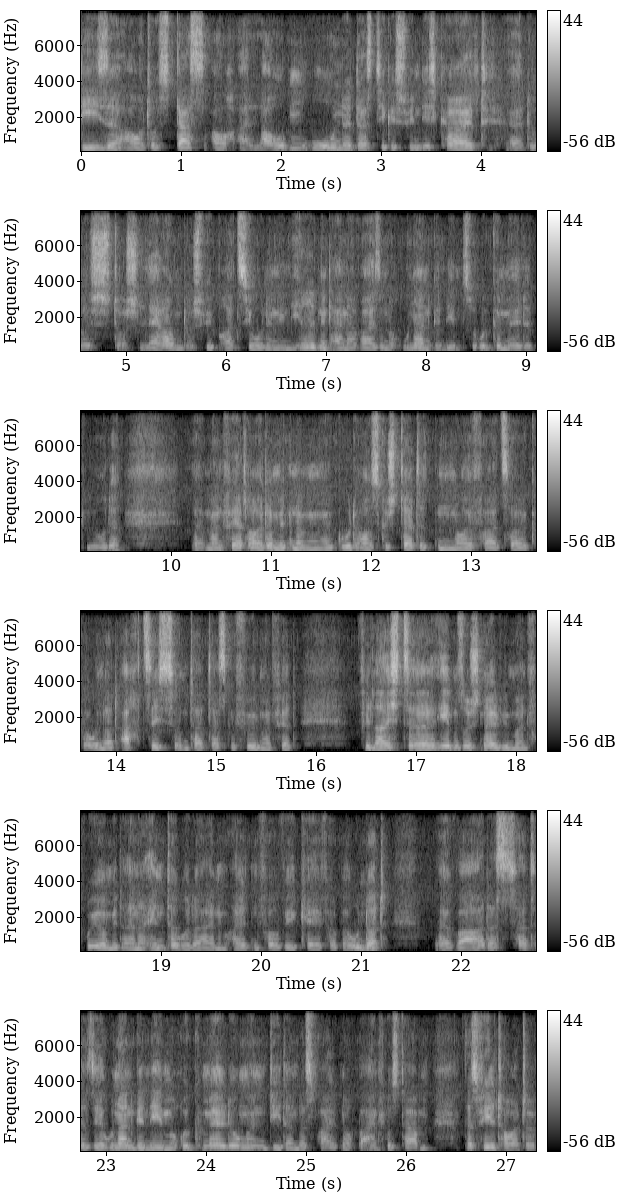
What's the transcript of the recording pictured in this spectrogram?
diese Autos das auch erlauben, ohne dass die Geschwindigkeit äh, durch, durch Lärm, durch Vibrationen in irgendeiner Weise noch unangenehm zurückgemeldet würde. Äh, man fährt heute mit einem gut ausgestatteten Neufahrzeug 180 und hat das Gefühl, man fährt vielleicht äh, ebenso schnell, wie man früher mit einer Ente oder einem alten VW-Käfer bei 100 äh, war. Das hatte sehr unangenehme Rückmeldungen, die dann das Verhalten auch beeinflusst haben. Das fehlt heute.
